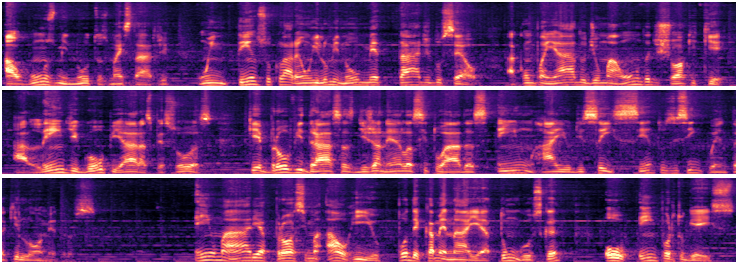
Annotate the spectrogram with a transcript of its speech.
Alguns minutos mais tarde, um intenso clarão iluminou metade do céu, acompanhado de uma onda de choque que, além de golpear as pessoas, quebrou vidraças de janelas situadas em um raio de 650 quilômetros. Em uma área próxima ao rio Podecamenaia Tunguska, ou em português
